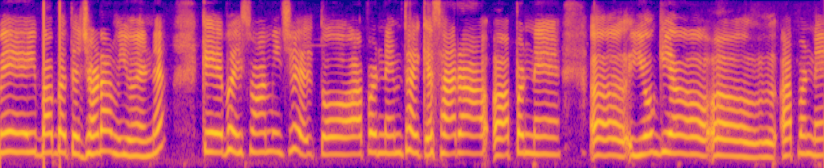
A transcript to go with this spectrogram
મેં એ બાબતે જણાવ્યું એને કે, ભાઈ, સ્વામી છે, તો આપણને એમ થાય કે સારા, આપણને યોગ્ય આપણને,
